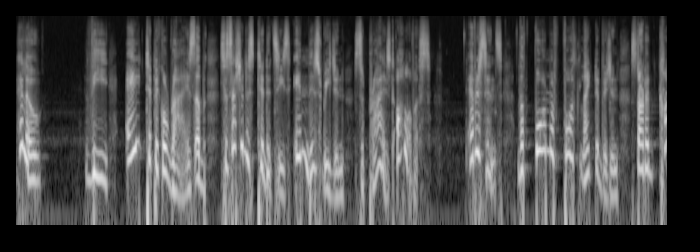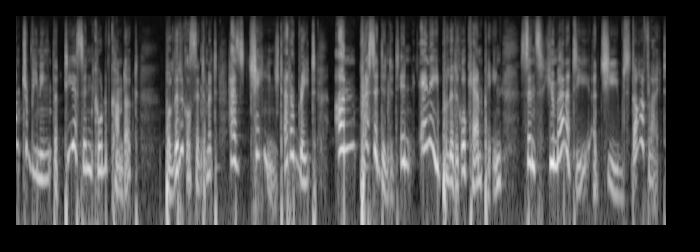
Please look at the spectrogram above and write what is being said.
Hello, the atypical rise of secessionist tendencies in this region surprised all of us. Ever since the former 4th Light Division started contravening the TSN Code of Conduct, political sentiment has changed at a rate unprecedented in any political campaign since humanity achieved starflight.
